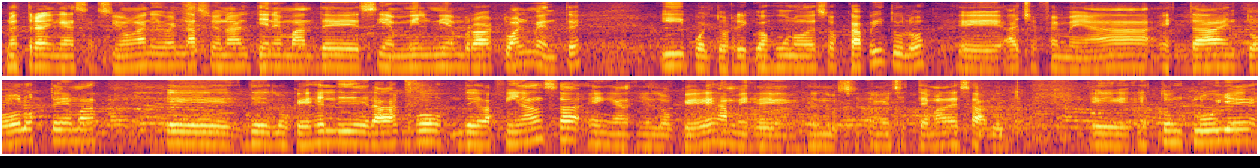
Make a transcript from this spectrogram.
Nuestra organización a nivel nacional tiene más de 100.000 miembros actualmente y Puerto Rico es uno de esos capítulos. HFMA eh, está en todos los temas eh, de lo que es el liderazgo de la finanza en, lo que es eh, en, el sistema de salud. esto incluye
